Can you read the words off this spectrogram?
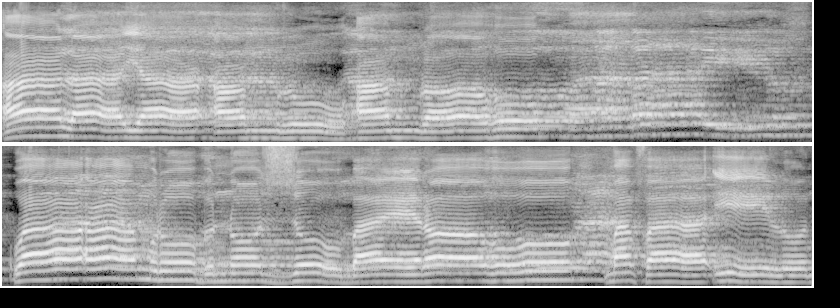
Ala ya amru amrahu. Wa amru bin Zubairahu mafailun.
